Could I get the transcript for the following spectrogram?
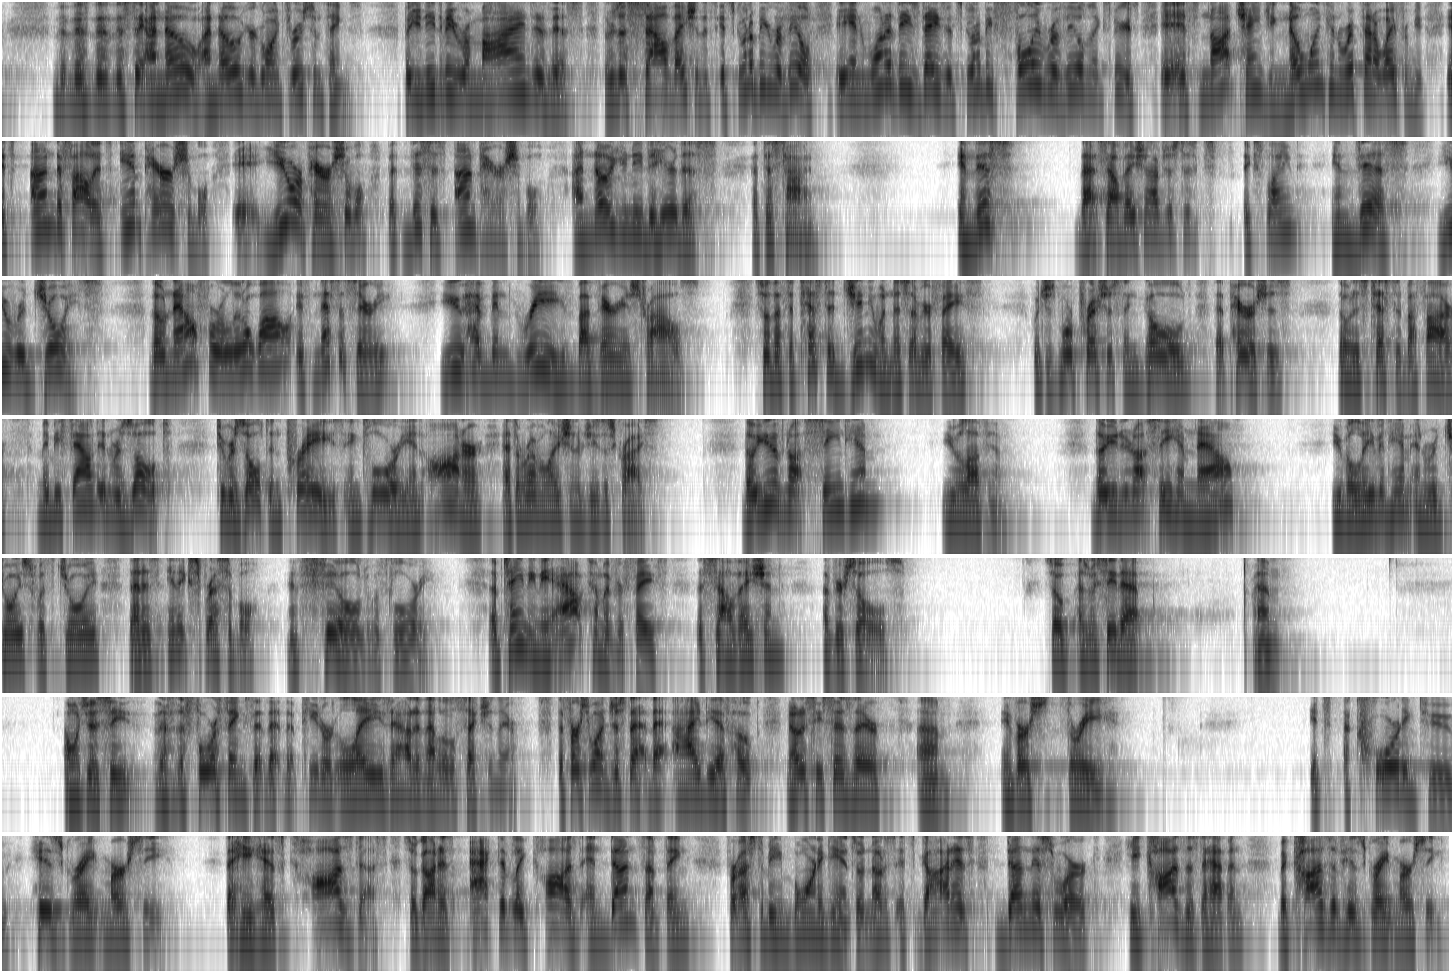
this, this, this thing. I know, I know you're going through some things, But you need to be reminded of this. There's a salvation that's it's going to be revealed. In one of these days, it's going to be fully revealed and experienced. It's not changing. No one can rip that away from you. It's undefiled, it's imperishable. You are perishable, but this is unperishable. I know you need to hear this at this time. In this, that salvation I've just ex- explained, in this you rejoice. Though now for a little while, if necessary, you have been grieved by various trials, so that the tested genuineness of your faith, which is more precious than gold that perishes, though it is tested by fire, may be found in result to result in praise and glory and honor at the revelation of Jesus Christ. Though you have not seen him, you love him. Though you do not see him now, you believe in him and rejoice with joy that is inexpressible and filled with glory obtaining the outcome of your faith, the salvation of your souls. So, as we see that, um, I want you to see the, the four things that, that, that, Peter lays out in that little section there. The first one, just that, that idea of hope. Notice he says there um, in verse 3 it's according to his great mercy that He has caused us. So God has actively caused and done something for us to be born again. So notice it's God has done this work. He caused this to happen because of His great mercy.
